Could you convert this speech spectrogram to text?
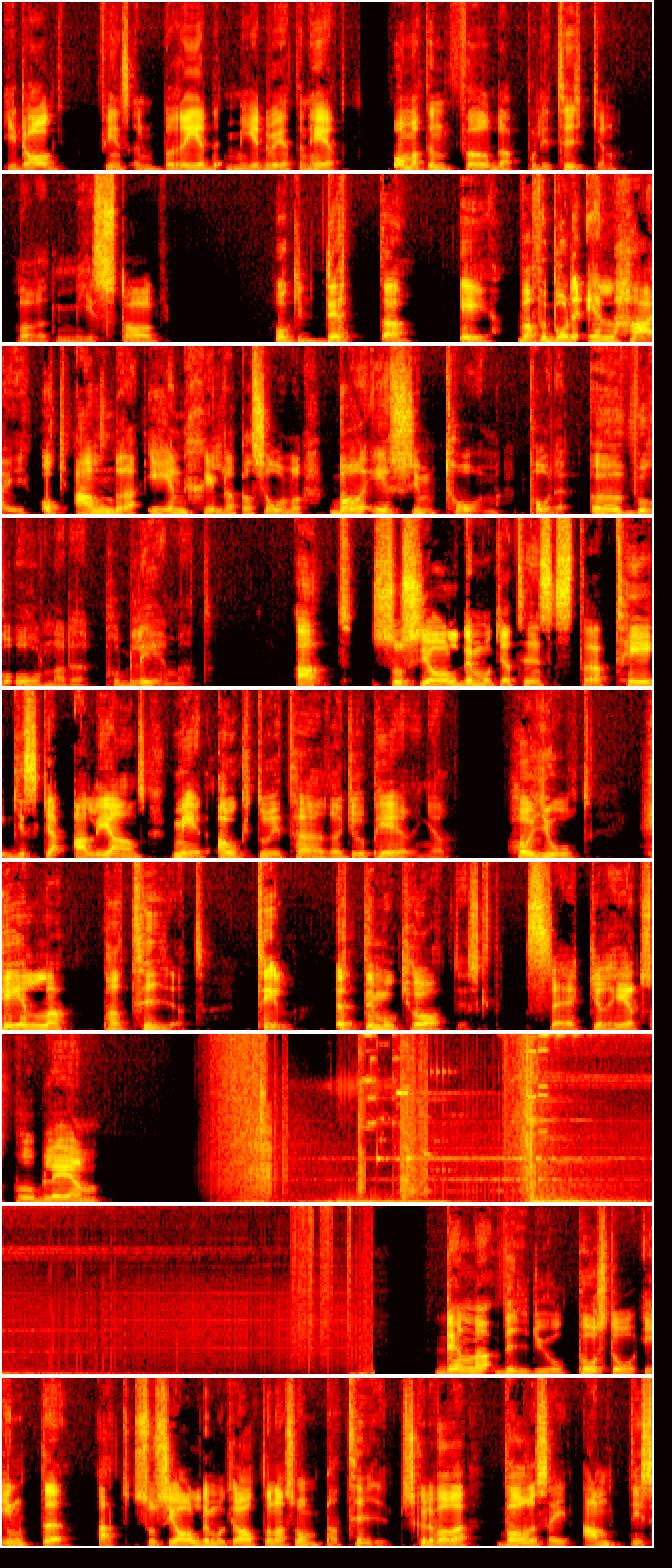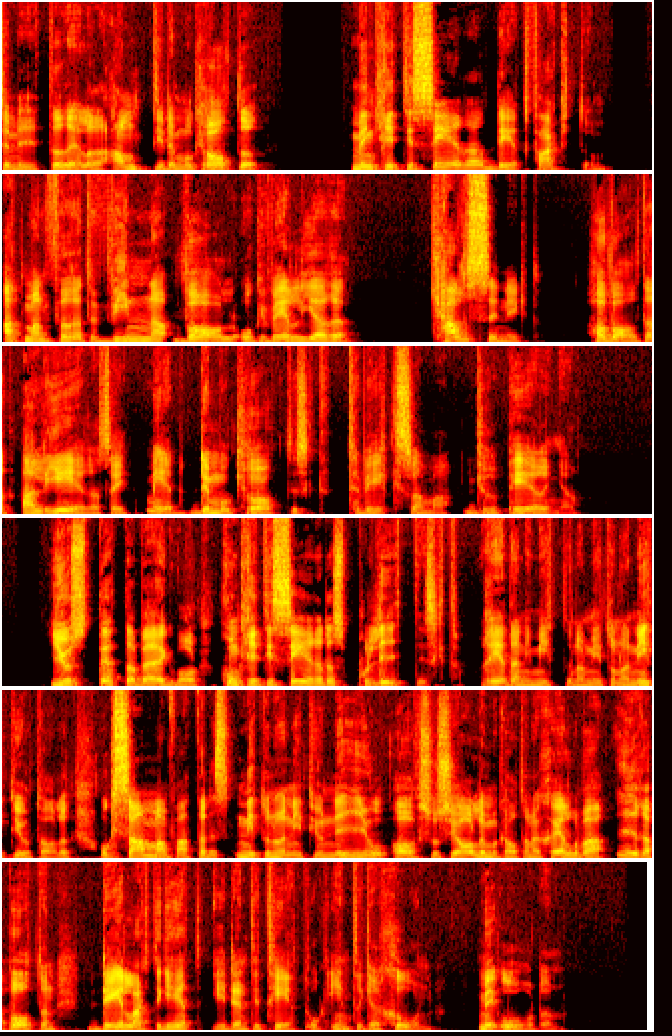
Idag finns en bred medvetenhet om att den förda politiken var ett misstag. Och detta är varför både El-Haj och andra enskilda personer bara är symptom på det överordnade problemet. att socialdemokratins strategiska allians med auktoritära grupperingar har gjort hela partiet till ett demokratiskt säkerhetsproblem. Denna video påstår inte att socialdemokraterna som parti skulle vara vare sig antisemiter eller antidemokrater, men kritiserar det faktum att man för att vinna val och väljare kallsinnigt har valt att alliera sig med demokratiskt tveksamma grupperingar. Just detta vägval konkretiserades politiskt redan i mitten av 1990-talet och sammanfattades 1999 av socialdemokraterna själva i rapporten “Delaktighet, identitet och integration” med orden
